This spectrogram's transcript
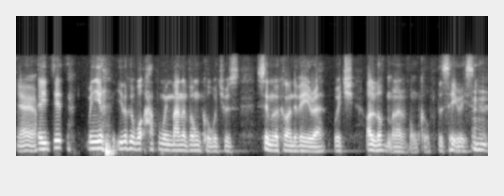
yeah, yeah. It did when you you look at what happened with Man of Uncle, which was similar kind of era. Which I love Man of Uncle, the series, Mhm.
